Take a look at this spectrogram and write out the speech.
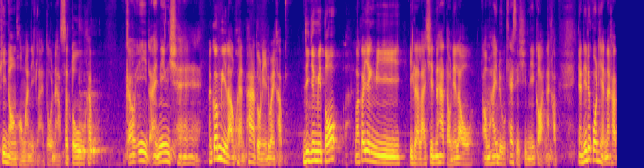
พี่น้องของมันอีกหลายตัวนะครับสตูครับเก้าอี้ dining chair แล้วก็มีราวแขวนผ้าตัวนี้ด้วยครับ จริงยังมีโต๊ะแล้วก็ยังมีอีกหลายๆชิ้นนะฮะแต่วันนี้เราเอามาให้ดูแค่สีชิ้นนี้ก่อนนะครับ อย่างที่ทุกคนเห็นนะครับ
